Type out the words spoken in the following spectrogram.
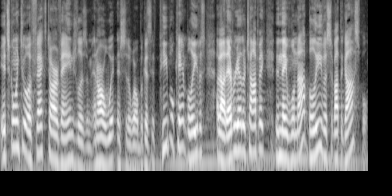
it's going to affect our evangelism and our witness to the world. Because if people can't believe us about every other topic, then they will not believe us about the gospel.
